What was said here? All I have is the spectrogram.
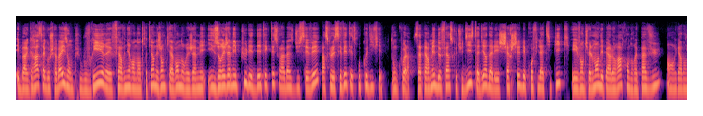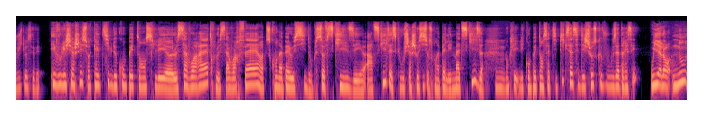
Et ben, grâce à Gochaba, ils ont pu ouvrir et faire venir en entretien des gens qui avant n'auraient jamais, ils auraient jamais pu les détecter sur la base du CV parce que le CV était trop codifié. Donc voilà, ça permet de faire ce que tu dis, c'est-à-dire d'aller chercher des profils atypiques et éventuellement des perles rares qu'on n'aurait pas vues en regardant juste le CV. Et vous les cherchez sur quel type de compétences? Les, euh, Le savoir-être, le savoir-faire, ce qu'on appelle aussi donc soft skills et hard skills. Est-ce que vous cherchez aussi sur ce qu'on appelle les math skills, mmh. donc les, les compétences atypiques Ça, c'est des choses que vous vous adressez? Oui, alors nous,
